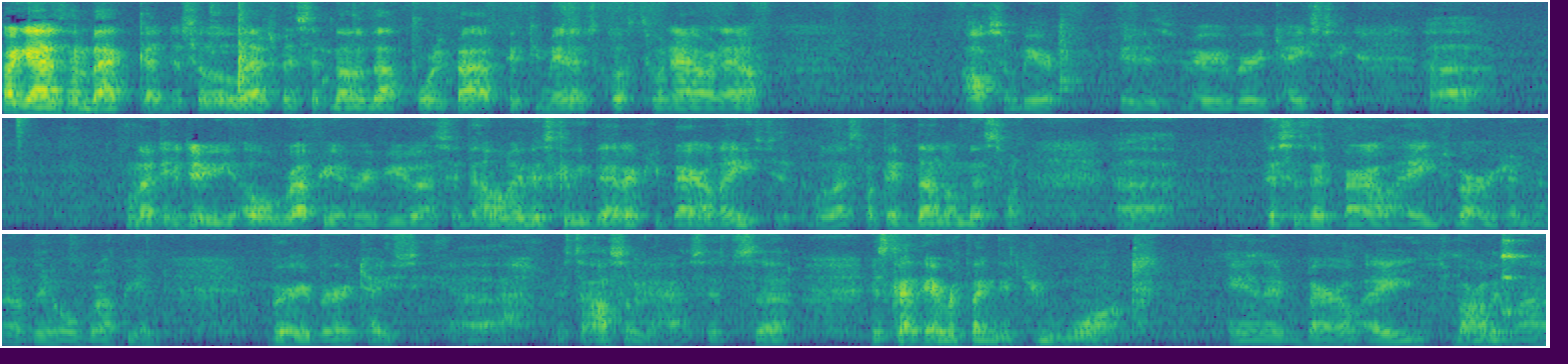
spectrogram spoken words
Alright guys, I'm back. Got just a little left. Been sitting on about 45, 50 minutes, close to an hour now. Awesome beer. It is very, very tasty. Uh, when I did the Old Ruffian review, I said, the only way this could be better if you barrel aged it. Well, that's what they've done on this one. Uh, this is a barrel aged version of the Old Ruffian. Very very tasty. Uh, it's awesome guys. It's uh, it's got everything that you want in a barrel aged barley wine.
